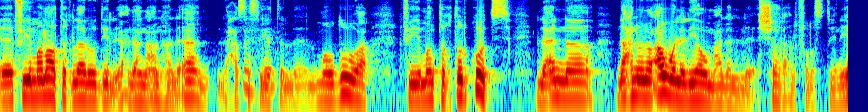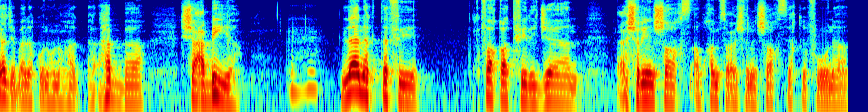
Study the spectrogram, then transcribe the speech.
آه، في مناطق لا نريد الإعلان عنها الآن لحساسية الموضوع في منطقة القدس لأن نحن نعول اليوم على الشارع الفلسطيني. يجب أن يكون هناك هبة شعبية. لا نكتفي فقط في لجان 20 شخص أو 25 شخص يقفون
